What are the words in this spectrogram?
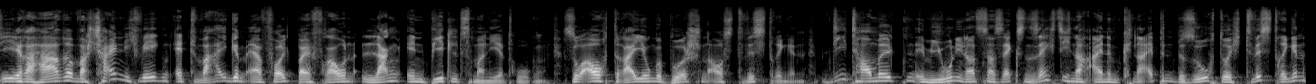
die ihre Haare wahrscheinlich wegen etwaigem Erfolg bei Frauen lang in Beatles-Manier trugen. So auch drei junge Burschen aus Twistringen. Die taumelten im Juni 1966 nach einem Kneipenbesuch durch Twistringen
